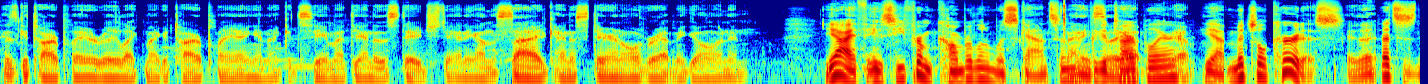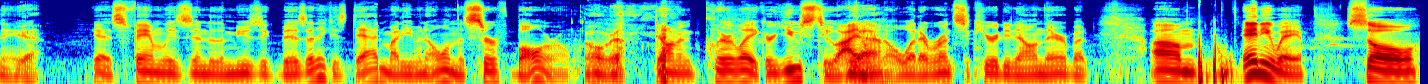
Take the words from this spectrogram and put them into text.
his guitar player really liked my guitar playing, and I could see him at the end of the stage standing on the side, kind of staring over at me, going, and Yeah, I think is he from Cumberland, Wisconsin? I think the so, guitar yep, player. yep. Yeah, Mitchell Curtis. Is it? That's his name. Yeah. Yeah, his family's into the music biz. I think his dad might even own the Surf Ballroom. oh really? down in Clear Lake, or used to. I Yeah. don't know, whatever, on security down there. But um, anyway, so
